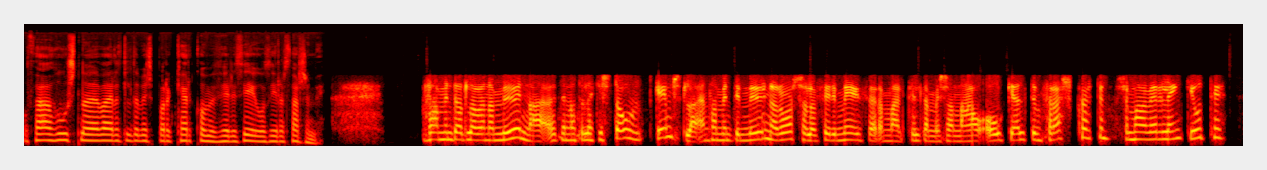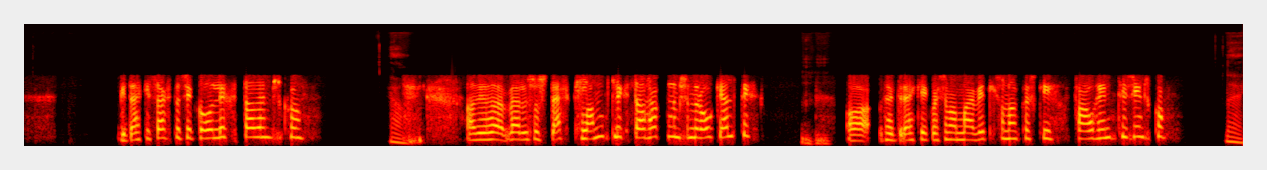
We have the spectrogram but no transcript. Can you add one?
Og það húsnaði væri til dæmis bara kærkomið fyrir þig og þína starfsemi? Það myndi allavega muna, þetta er náttúrulega ekki stór geimsla, en það myndi muna rosalega fyrir mig þegar maður til dæmis að ná ógældum freskköttum sem hafa verið lengi úti. Ég get ekki sagt að það sé góð lykt af þeim, sko. Já. Af því að það verður svo sterk klandlykt af högnum sem er ógældi. Og þetta er ekki eitthvað sem að maður vill svona kannski fá heim til sín, sko. Nei.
